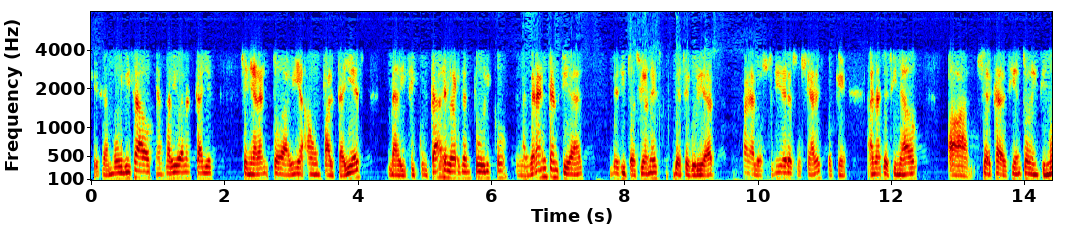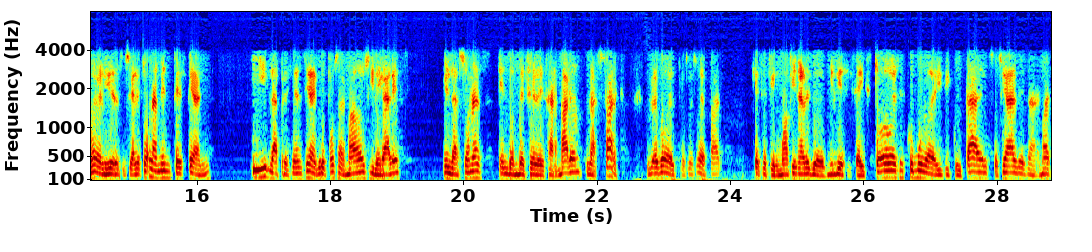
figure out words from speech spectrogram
que se han movilizado, que han salido a las calles, señalan todavía aún falta y es la dificultad del orden público, la gran cantidad de situaciones de seguridad para los líderes sociales, porque han asesinado a cerca de 129 líderes sociales solamente este año, y la presencia de grupos armados ilegales en las zonas en donde se desarmaron las FARC, luego del proceso de paz que se firmó a finales de 2016. Todo ese cúmulo de dificultades sociales, además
